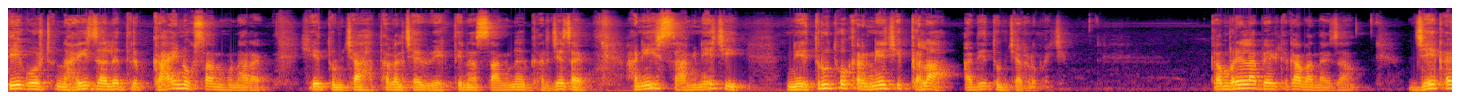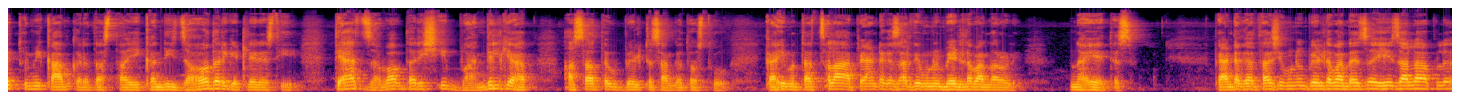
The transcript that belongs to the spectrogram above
ती गोष्ट नाही झालं तर काय नुकसान होणार आहे हे तुमच्या हाताखालच्या व्यक्तींना सांगणं गरजेचं आहे. आणि सांगण्याची नेतृत्व करण्याची कला आधी तुमच्याकडे पाहिजे. कमरेला बेल्ट का बांधायचा? जे काय तुम्ही काम करत असता एखादी जबाबदारी घेतलेली असती त्या जबाबदारीशी बांधिलकी आहात असा तो बेल्ट सांगत असतो. काही म्हणतात चला पॅन्ट घसारते म्हणून बेल्टला बांधावं नाही आहे तसं. पॅन्ट घाताशी म्हणून बेल्ट बांधायचं हे झालं आपलं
